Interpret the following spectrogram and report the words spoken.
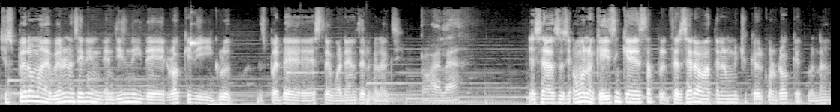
Yo espero ver una serie en, Disney de Rocket y Groot después de este Guardianes de la Galaxia. Ojalá. Ya sea, oh, bueno, que dicen que esta tercera va a tener mucho que ver con Rocket, ¿verdad?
